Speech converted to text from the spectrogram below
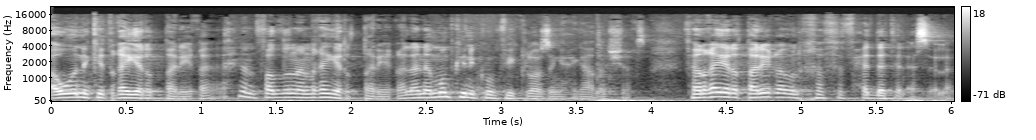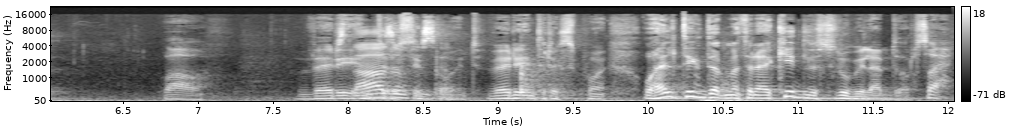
أو إنك تغير الطريقة. إحنا نفضل أن نغير الطريقة لأنه ممكن يكون في closing حق هذا الشخص. فنغير الطريقة ونخفف حدة الأسئلة. wow. very لازم interesting. point very interesting point وهل تقدر مثلا أكيد الأسلوب يلعب دور صح؟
